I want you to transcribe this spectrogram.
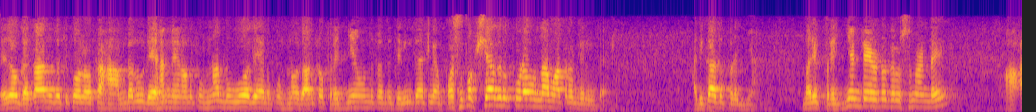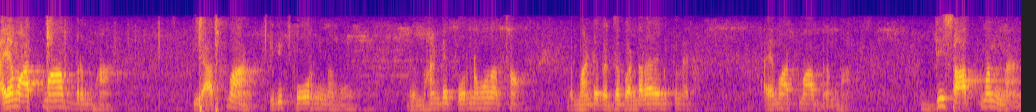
ఏదో గతానుగతికో లోక అందరూ దేహం నేను అనుకుంటున్నా నువ్వో అదే అనుకుంటున్నావు దాంట్లో ప్రజ్ఞ ఉంది పెద్ద తెలివితేటలే. పశుపక్ష్యాదులకు కూడా ఉందా మాత్రం తెలివితేట అది కాదు ప్రజ్ఞ. మరి ప్రజ్ఞ అంటే ఏమిటో తెలుసునండి? అయం ఆత్మా బ్రహ్మ. ఈ ఆత్మ ఇది పూర్ణము. బ్రహ్మ అంటే పూర్ణము అని అర్థం. బ్రహ్మ అంటే పెద్ద బండరాయి అనుకున్నారు. అయమాత్మా Brahma. This atman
